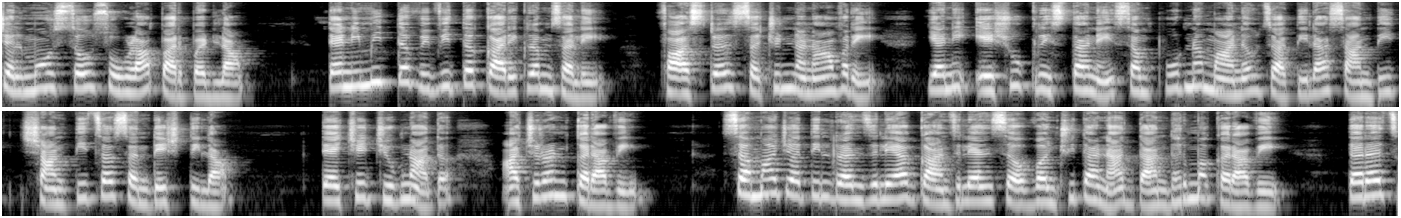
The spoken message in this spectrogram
जन्मोत्सव सोहळा पार पडला. त्यानिमित्त विविध कार्यक्रम झाले. फास्टर सचिन ननावरे यांनी येशू ख्रिस्ताने संपूर्ण मानव जातीला शांती शांतीचा संदेश दिला. त्याचे जीवनात आचरण करावे. समाजातील रंजल्या गांजल्यांसह वंचितांना दानधर्म करावे. तरच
